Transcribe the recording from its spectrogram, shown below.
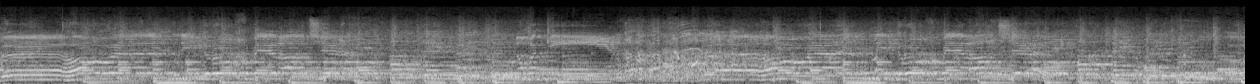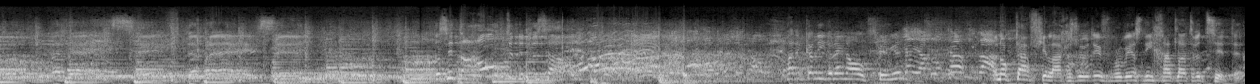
We houden het niet droog Zingen? Ja, ja, octaafje lager. Een octaafje lager, we het even proberen? Als het niet gaat, laten we het zitten.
